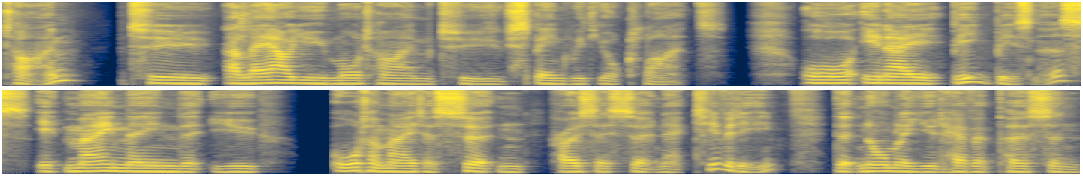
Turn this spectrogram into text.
time to allow you more time to spend with your clients. Or in a big business, it may mean that you automate a certain process, certain activity that normally you'd have a person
